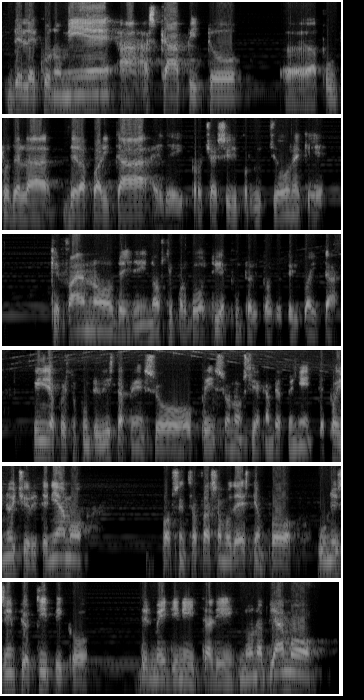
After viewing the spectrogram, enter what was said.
delle economie a, a scapito eh, appunto della, della, qualità e dei processi di produzione che, che fanno dei, dei, nostri prodotti appunto dei prodotti di qualità. Quindi da questo punto di vista penso, penso non sia cambiato niente. Poi noi ci riteniamo, un po' senza falsa modestia, un po' un esempio tipico del Made in Italy. Non abbiamo,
